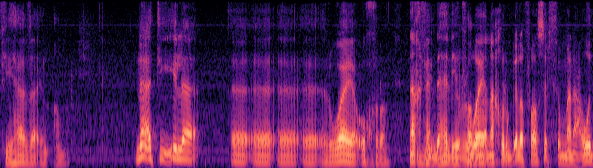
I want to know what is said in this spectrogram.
في هذا الأمر. نأتي إلى آه، رواية أخرى. نقف عند هذه اتفضل. الرواية نخرج إلى فاصل ثم نعود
